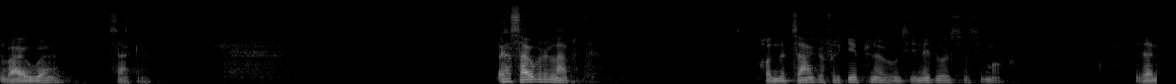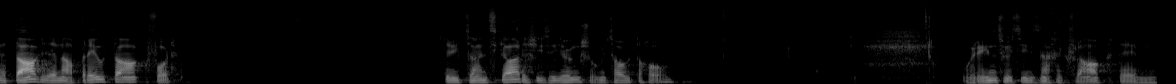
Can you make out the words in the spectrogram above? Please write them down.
die Wellen segeln. Ich habe es selber erlebt. Ich konnte sagen, vergib ihnen, weil sie nicht wissen, was sie machen. In diesen Tagen, in diesen Apriltagen vor 23 Jahren ist unser Jüngster ins Auto gekommen. Und uns haben uns nachher gefragt, ähm,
